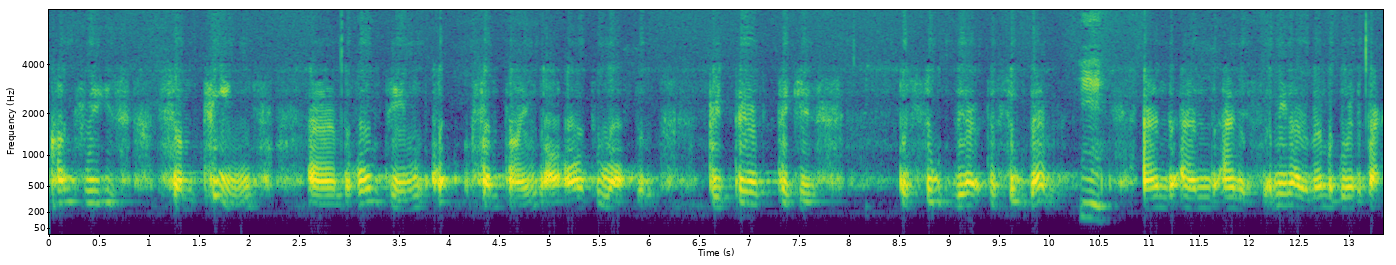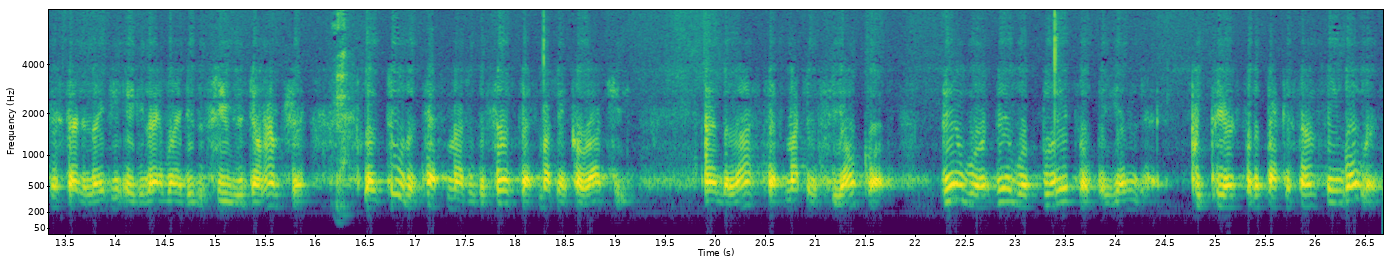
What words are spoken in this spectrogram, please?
countries, some teams, and the home team sometimes, or all too often, prepares pitches to suit their, to suit them. And and and and it's, I mean, I remember going to Pakistan in 1989 when I did the series in New Hampshire. Yeah. Well, two of the test matches, the first test match in Karachi, and the last test match in Sialkot, they were they were and prepared for the Pakistan seam bowlers.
